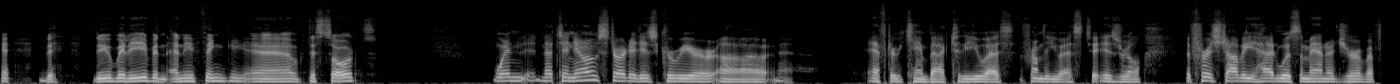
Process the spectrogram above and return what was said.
do you believe in anything uh, of this sort? when Netanyahu started his career uh, after he came back to the U.S. from the U.S. to Israel, the first job he had was the manager of a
